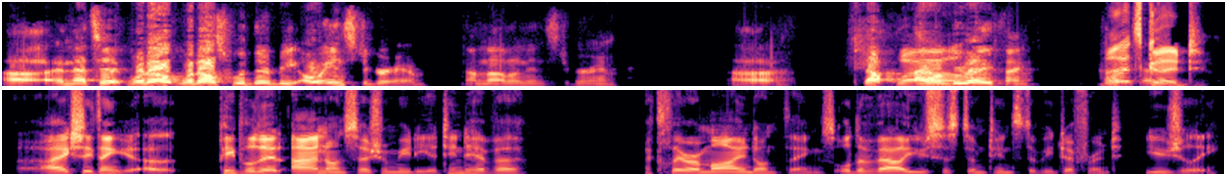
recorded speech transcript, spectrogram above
Uh, and that's it. What else? What else would there be? Oh, Instagram. I'm not on Instagram. Uh, nope, I don't do anything. Well, I- that's I- good. I actually think uh, people that aren't on social media tend to have a a clearer mind on things, or the value system tends to be different usually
